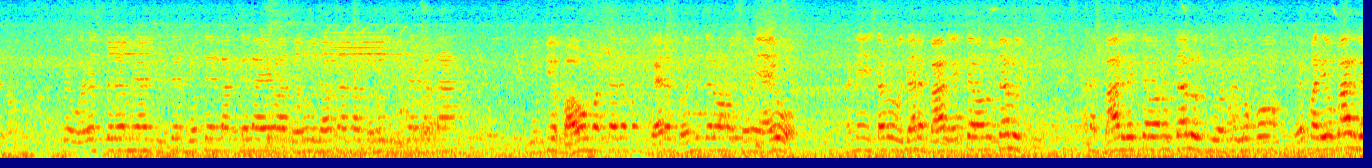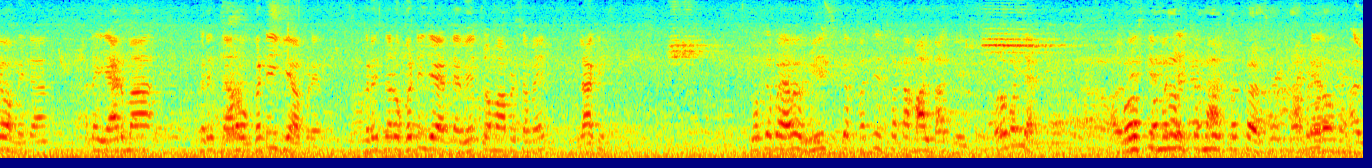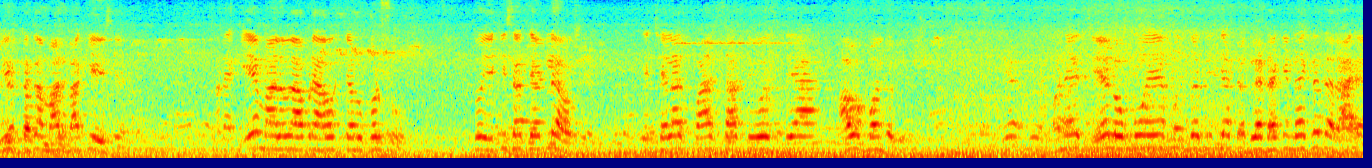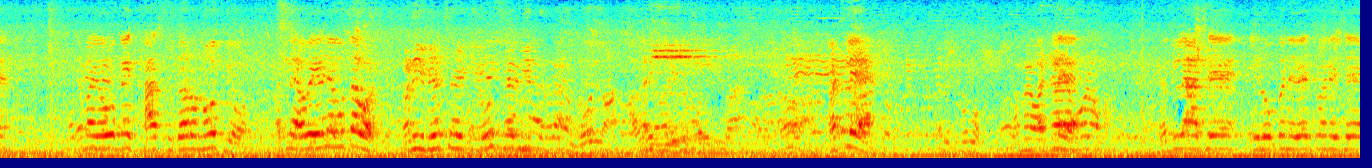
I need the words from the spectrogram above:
કે વર્ષ દરમિયાન સિત્તેર બોતેર લાખ પહેલાં એવા દરરોજ આવતા હતા, દરરોજ વિચારતા હતા. યોગ્ય ભાવો મળતા હતા પણ જ્યારે બંધ કરવાનો સમય આવ્યો અને એ સામે વધારે બહાર વેચાવાનું ચાલુ થયું. અને બહાર વેચાવાનું ચાલુ થયું એટલે લોકો વેપારીઓ બહાર લેવા માંડ્યા. એટલે યાર્ડમાં ખરીદનારો ઘટી ગયા આપણે. ખરીદનારો ઘટી જાય એટલે વેચવામાં આપણે સમય લાગે. તો કે ભાઈ હવે વીસ કે પચીસ ટકા માલ બાકી છે. બરોબર છે વીસ કે પચીસ ટકા. આપણે વીસ ટકા માલ બાકી છે. અને એ માલ હવે આપણે આવક ચાલુ કરશું. તો એકી સાથે એટલે આવશે. કે છેલ્લા પાંચ સાત દિવસ ત્યાં આવક બંધ હતી. અને જે લોકોએ પંદરથી ત્યાં ઢગલા ઢાંકીને રાખ્યા હતા રાહે એમાં એવો કંઈ ખાસ સુધારો ન થયો. એટલે હવે એને ઉતાવળ. ઘણી વેચાઈ ગઈ સાહેબ એટલે એટલે ઢગલા છે એ લોકોને વેચવાની છે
